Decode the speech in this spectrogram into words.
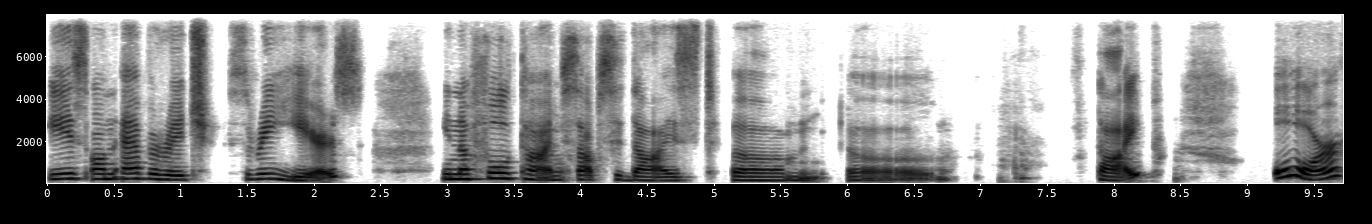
is on average three years in a full-time subsidized um, uh, type, or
